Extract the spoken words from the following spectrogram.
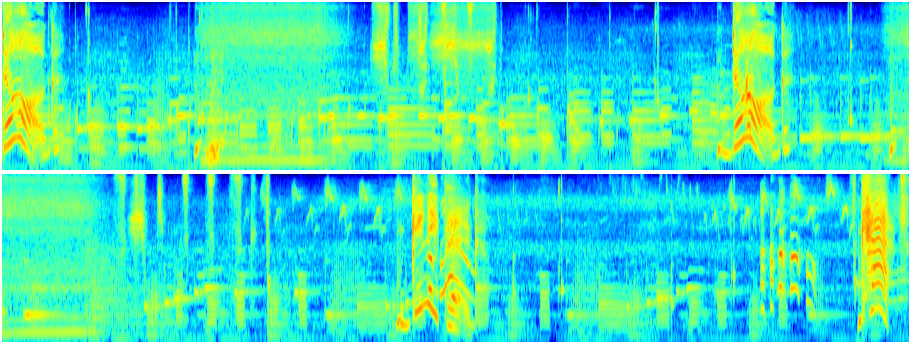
Dog. Dog. Guinea pig. Cat.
